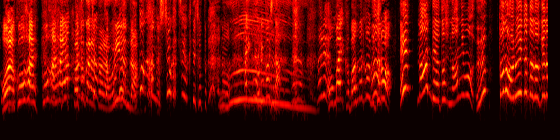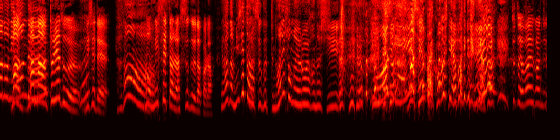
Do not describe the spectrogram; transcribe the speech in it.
おい、後輩後輩早くパトカーだから降りるんだ。あの主張が強くてちょっとあのはい降りましたあれお前カバンの中を見せろ。えなんで？私何にもえ？ただ歩いてただけなのにまあ、なんで？まあまあ、とりあえず見せて。やだ。もう見せたらすぐだから。やだ見せたらすぐって何そのエロい話？マジ先輩この人やばいです。よやだちょっとやばい感じ。え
